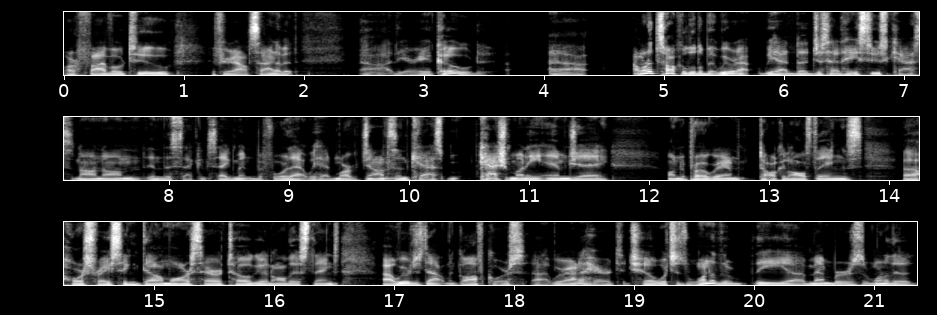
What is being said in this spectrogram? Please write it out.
or 502 if you're outside of it. uh, the area code. Uh, I want to talk a little bit. We were at, we had uh, just had Jesus Castanon on in the second segment. Before that, we had Mark Johnson, Cash, Cash Money MJ, on the program, talking all things uh, horse racing, Del Mar, Saratoga, and all those things. Uh, we were just out in the golf course. Uh, we were out of Heritage Hill, which is one of the the uh, members, one of the,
